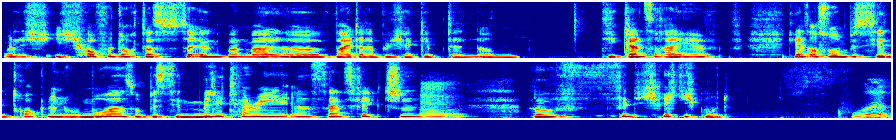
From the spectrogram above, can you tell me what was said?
Und ich, ich hoffe doch, dass es da irgendwann mal äh, weitere Bücher gibt, denn ähm, die ganze Reihe, die hat auch so ein bisschen trockenen Humor, so ein bisschen Military äh, Science Fiction. Hm. Äh, Finde ich richtig gut. Cool.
